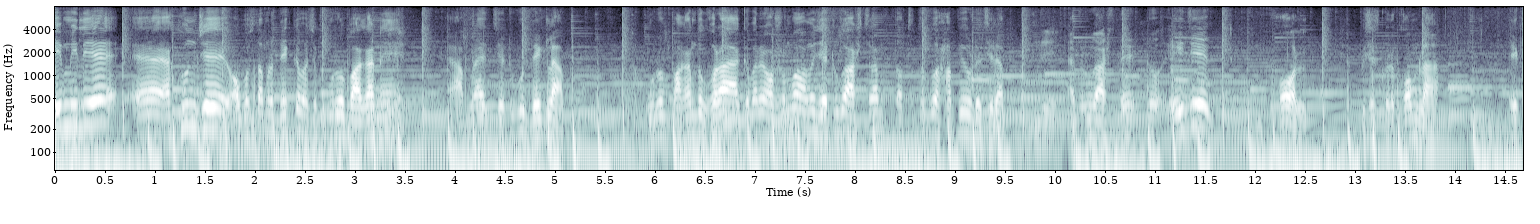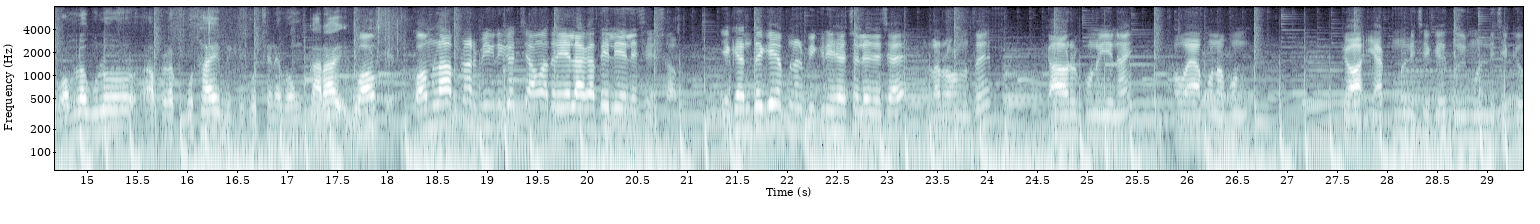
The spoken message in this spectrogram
এই মিলিয়ে এখন যে অবস্থা আমরা দেখতে পাচ্ছি পুরো বাগানে আমরা যেটুকু দেখলাম পুরো বাগান তো ঘোরা একেবারে অসম্ভব আমি যেটুকু আসছিলাম ততটুকু হাঁপিয়ে উঠেছিলাম। এতটুকু আসতে। তো এই যে ফল বিশেষ করে কমলা এই কমলাগুলো আপনারা কোথায় বিক্রি করছেন এবং কারা? কমলা আপনার বিক্রি করছে আমাদের এলাকাতেই নিয়ে এলেছে সব। এখান থেকে আপনার বিক্রি হয়ে চলে যেছে আল্লাহ রহমতে। কারোর কোনো ইয়ে নাই। সবাই আপন আপন। কেউ এক মন নিচে কেউ দুই মন নিচে কেউ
